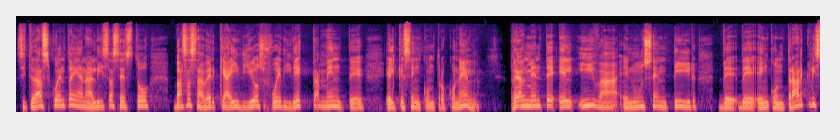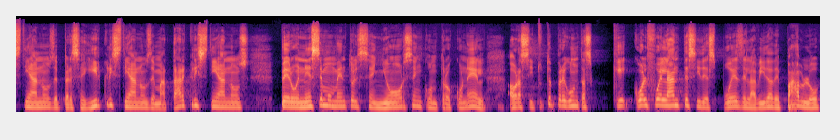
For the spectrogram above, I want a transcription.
Si te das cuenta y analizas esto, vas a saber que ahí Dios fue directamente el que se encontró con él. Realmente él iba en un sentir de, de, encontrar cristianos, de perseguir cristianos, de matar cristianos, pero en ese momento el Señor se encontró con él. Ahora, si tú te preguntas, ¿Cuál fue el antes y después de la vida de Pablo?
